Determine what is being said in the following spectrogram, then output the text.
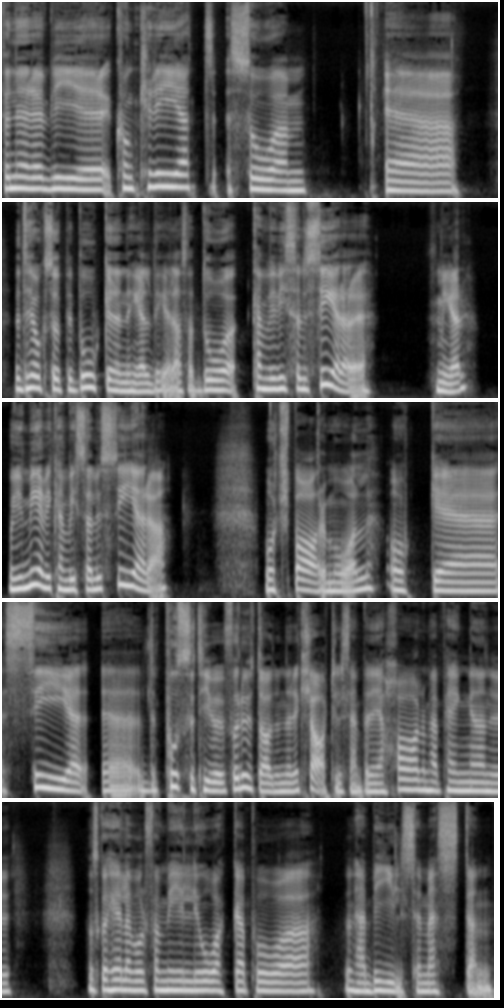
För när det blir eh, konkret så... Mm, eh, Det tar jag också upp i boken en hel del. Alltså att då kan vi visualisera det mer. Och ju mer vi kan visualisera vårt sparmål och eh, se eh, det positiva vi får ut av det när det är klart. Till exempel, jag har de här pengarna nu, då ska hela vår familj åka på den här bilsemestern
